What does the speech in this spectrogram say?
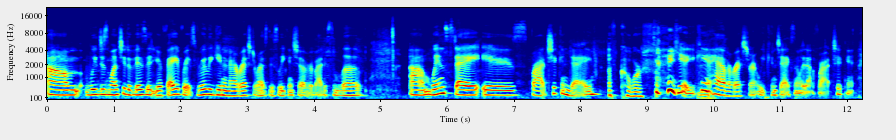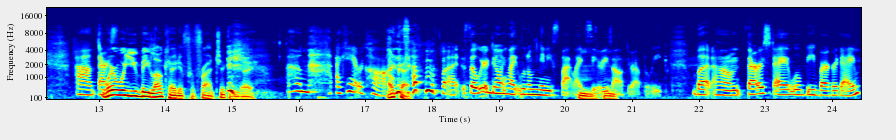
Um, we just want you to visit your favorites, really get in our restaurants this week and show everybody some love. Um, Wednesday is Fried Chicken Day. Of course. yeah, you can't have a restaurant week in Jackson without fried chicken. Um, Thursday, Where will you be located for Fried Chicken Day? um, I can't recall. Okay. Okay. top of my mind. So we're doing like little mini spotlight Mm-hmm. series all throughout the week. But um, Thursday will be Burger Day.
